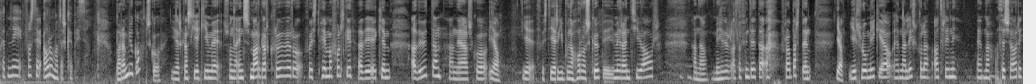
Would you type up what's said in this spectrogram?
Hvernig fannst þér áramáttasköpið? bara mjög gott sko. Ég er kannski ekki með svona eins margar kröfur og veist heimafólkið að ég kem að utan. Þannig að sko já, ég, veist ég er ekki búin að horfa sköpi í meira enn tíu ár. Þannig að mér hefur alltaf fundið þetta frábært. En já, ég hló mikið á hérna leikskóla átriðni hérna á þessu ári.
